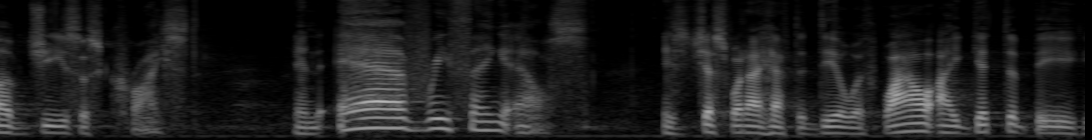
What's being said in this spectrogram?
of Jesus Christ. And everything else is just what I have to deal with while I get to be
